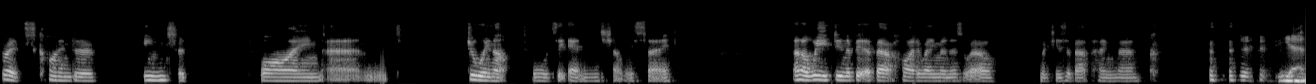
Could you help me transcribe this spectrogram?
threads kind of intertwine and join up towards the end, shall we say. And I weaved in a bit about Highwayman as well, which is about Hangman. yeah,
